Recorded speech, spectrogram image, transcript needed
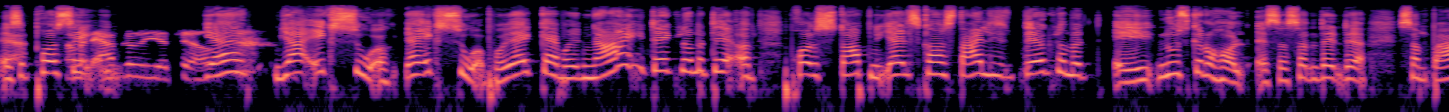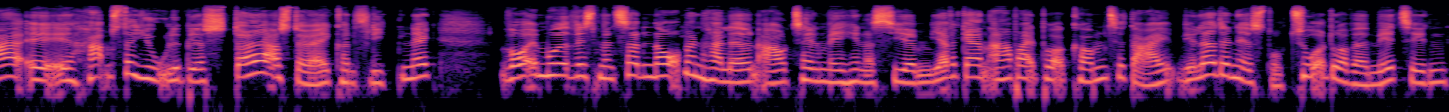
Altså prøv at se. man er blevet irriteret. Ja, jeg er ikke sur. Jeg er ikke sur på. Jeg er ikke Gabriel. Nej, det er ikke noget med det. Og prøv at stoppe nu. Jeg elsker også dig. Det er ikke noget med, Ej, nu skal du holde. Altså sådan den der, som bare øh, hamsterhjulet bliver større og større i konflikten, ikke? Hvorimod, hvis man så, når man har lavet en aftale med hende og siger, jeg vil gerne arbejde på at komme til dig. Vi har lavet den her struktur, du har været med til den.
